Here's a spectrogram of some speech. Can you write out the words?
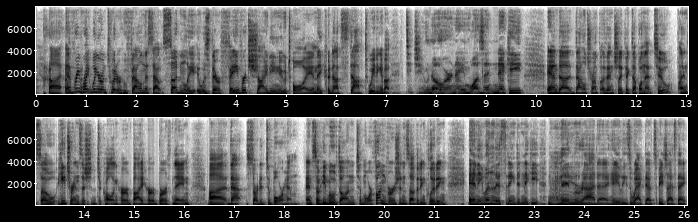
uh, every right winger on Twitter who found this out, suddenly it was their favorite shiny new toy. And they could not stop tweeting about, did you know her name wasn't Nikki? And uh, Donald Trump eventually picked up on that too. And so he transitioned to calling her by her birth name. Uh, that started to bore him. And so he moved on to more fun versions of it, including anyone listening to Nikki Nimrata Haley's whacked out speech last night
